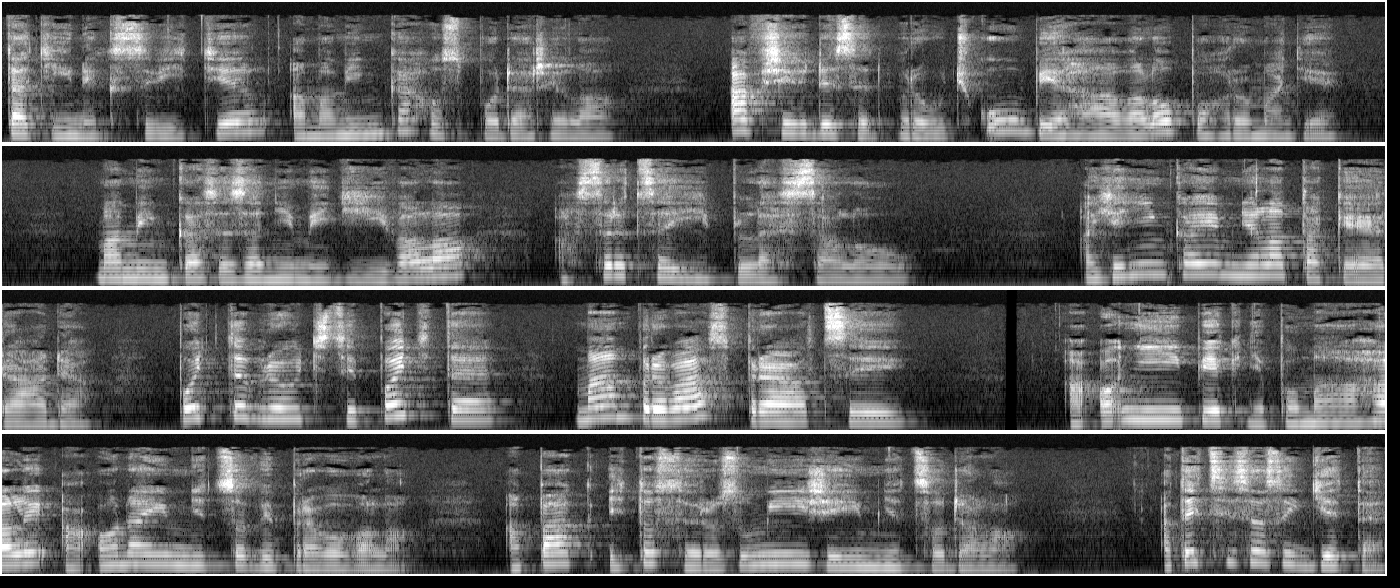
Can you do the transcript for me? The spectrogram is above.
Tatínek svítil a maminka hospodařila a všech deset broučků běhávalo pohromadě. Maminka se za nimi dívala a srdce jí plesalo. A Janinka je měla také ráda. Pojďte, broučci, pojďte, mám pro vás práci. A oni jí pěkně pomáhali a ona jim něco vypravovala. A pak i to se rozumí, že jim něco dala. A teď si zase jděte,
